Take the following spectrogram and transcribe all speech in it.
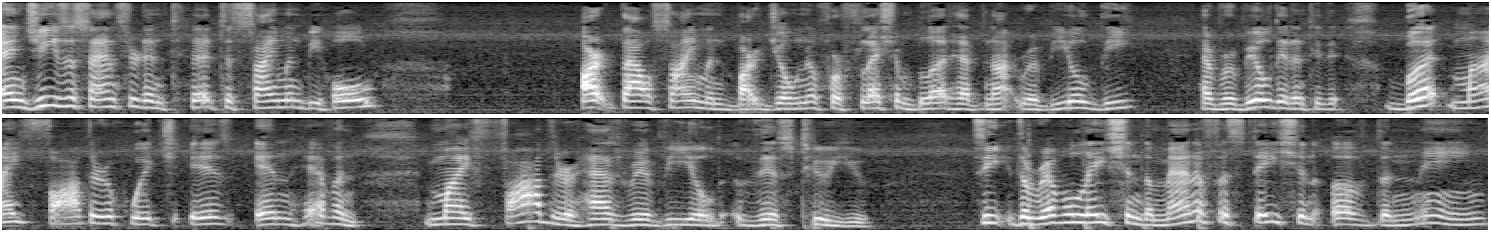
And Jesus answered and said to Simon, Behold, art thou Simon Barjona, for flesh and blood have not revealed thee, have revealed it unto thee, but my Father which is in heaven. My Father has revealed this to you. See, the revelation, the manifestation of the name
